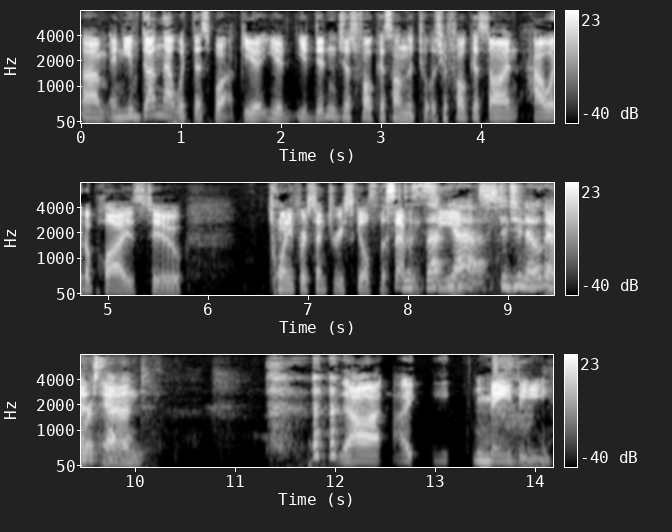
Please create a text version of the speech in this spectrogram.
Um, and you've done that with this book. You, you you didn't just focus on the tools. You focused on how it applies to 21st century skills, the seven Does that- C's. yeah did you know there And- were seven and- uh, I maybe,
